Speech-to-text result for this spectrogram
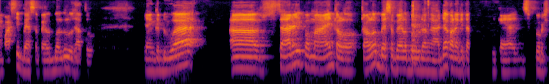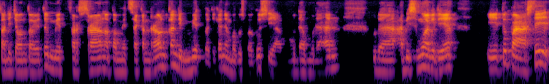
yang pasti best available dulu satu. Yang kedua, eh cari pemain kalau kalau best available udah nggak ada karena kita kayak Spurs tadi contoh itu mid first round atau mid second round kan di mid berarti kan yang bagus-bagus ya mudah-mudahan udah habis semua gitu ya itu pasti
